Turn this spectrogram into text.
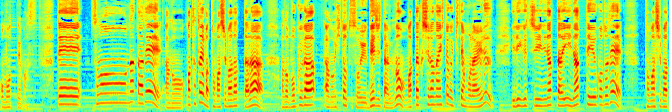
思ってます。で、その中で、あの、まあ、例えばトマシバだったら、あの、僕が、あの、一つそういうデジタルの全く知らない人が来てもらえる入り口になったらいいなっていうことで、トマシバ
